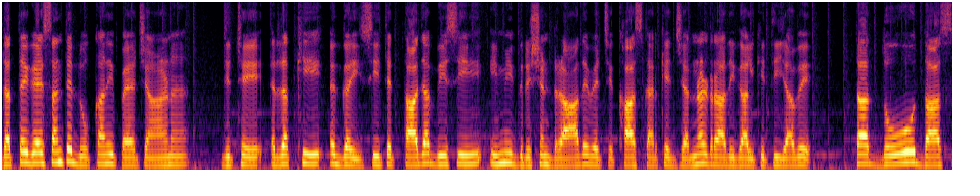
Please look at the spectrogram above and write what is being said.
ਦਿੱਤੇ ਗਏ ਸਨ ਤੇ ਲੋਕਾਂ ਦੀ ਪਹਿਚਾਣ ਜਿੱਥੇ ਰੱਖੀ ਗਈ ਸੀ ਤੇ ਤਾਜ਼ਾ BC ਇਮੀਗ੍ਰੇਸ਼ਨ ਡਰਾ ਦੇ ਵਿੱਚ, ਖਾਸ ਕਰਕੇ ਜਨਰਲ ਡਰਾ ਦੀ ਗੱਲ ਕੀਤੀ ਜਾਵੇ ਤਾਂ 2 10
